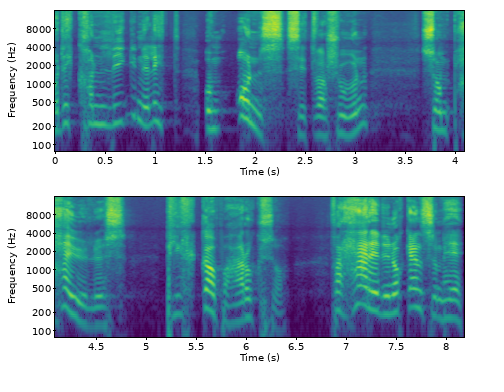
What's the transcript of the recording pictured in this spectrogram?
Og det kan ligne litt om åndssituasjonen som Paulus pirker på her også. For her er det noen som har,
